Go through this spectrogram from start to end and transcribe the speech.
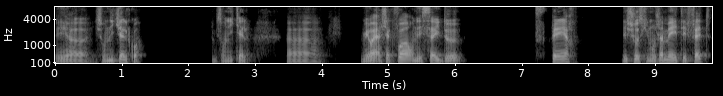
Et euh, ils sont nickel, quoi. Ils sont nickel. Euh, mais ouais, à chaque fois, on essaye de faire des choses qui n'ont jamais été faites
